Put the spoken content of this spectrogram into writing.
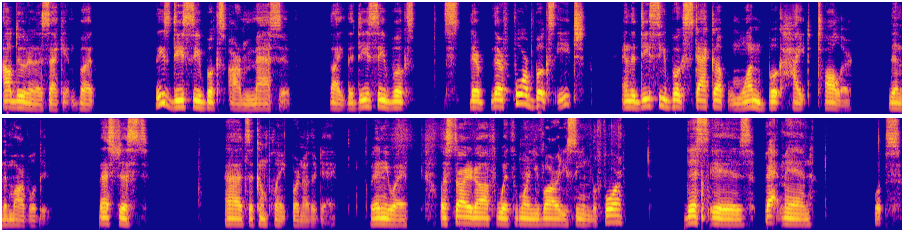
I'll do it in a second, but these DC books are massive. Like the DC books, they're they're four books each, and the DC books stack up one book height taller than the Marvel do. That's just, uh, it's a complaint for another day. But anyway, let's start it off with one you've already seen before. This is Batman, whoops,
